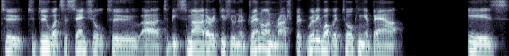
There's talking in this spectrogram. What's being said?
to to do what's essential to uh, to be smarter. It gives you an adrenaline rush. But really, what we're talking about is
